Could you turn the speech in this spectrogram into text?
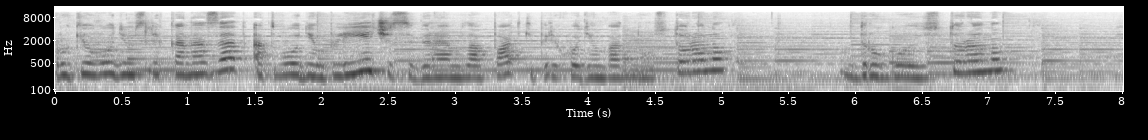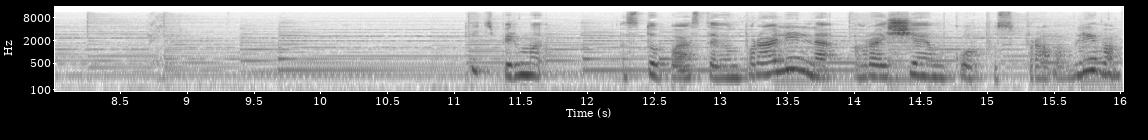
Руки уводим слегка назад, отводим плечи, собираем лопатки, переходим в одну сторону, в другую сторону. И теперь мы стопы оставим параллельно, вращаем корпус вправо-влево.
